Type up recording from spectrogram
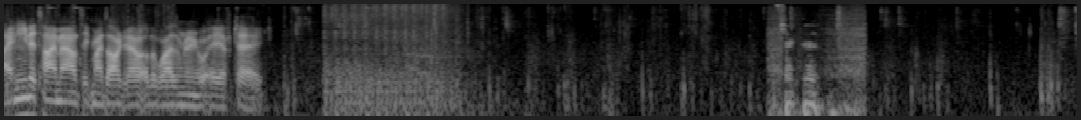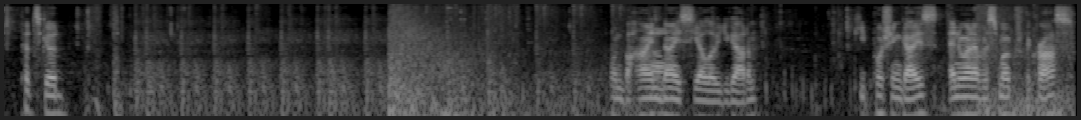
I need a timeout. Take my dog out. Otherwise, I'm gonna go AFK. Check it. Pit's good. One behind, Oh. nice yellow, you got him. Keep pushing, guys. Anyone have a smoke for the cross?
